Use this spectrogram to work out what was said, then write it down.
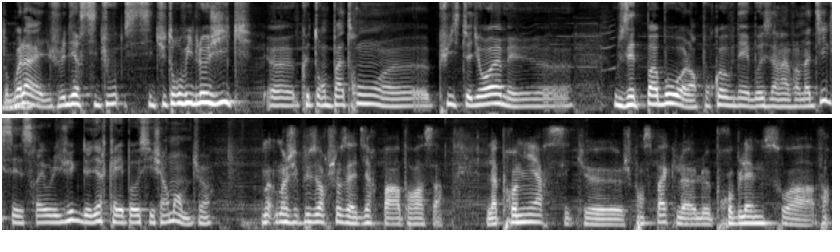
Donc voilà, je veux dire, si tu, si tu trouves illogique euh, que ton patron euh, puisse te dire ouais, mais euh, vous êtes pas beau, alors pourquoi vous venez bosser dans l'informatique, ce serait logique de dire qu'elle est pas aussi charmante, tu vois. Moi, moi, j'ai plusieurs choses à dire par rapport à ça. La première, c'est que je pense pas que le, le problème soit, enfin,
